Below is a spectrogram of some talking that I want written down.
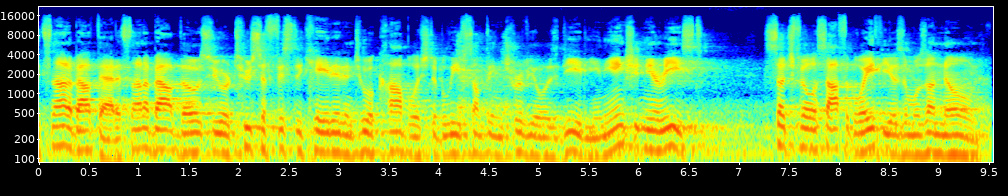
it's not about that. It's not about those who are too sophisticated and too accomplished to believe something trivial is deity. In the ancient Near East, such philosophical atheism was unknown.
